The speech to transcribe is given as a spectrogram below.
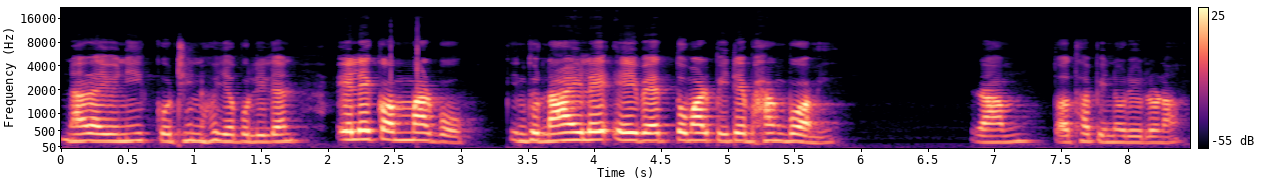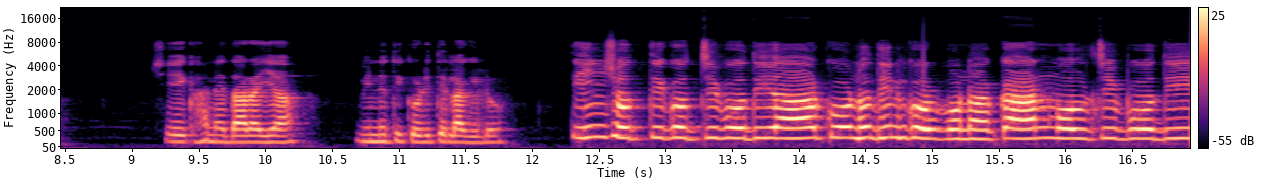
নারায়ণী কঠিন হইয়া বলিলেন, এলে কম মারব, কিন্তু না এলে এই বেদ তোমার পিঠে ভাঙব আমি। রাম তথাপি নড়িল না। সেইখানে দাঁড়াইয়া মিনতি করিতে লাগিল। তিন সত্যি করছি বৌদি, আর কোনো দিন করব না। কান মলছি বৌদি।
